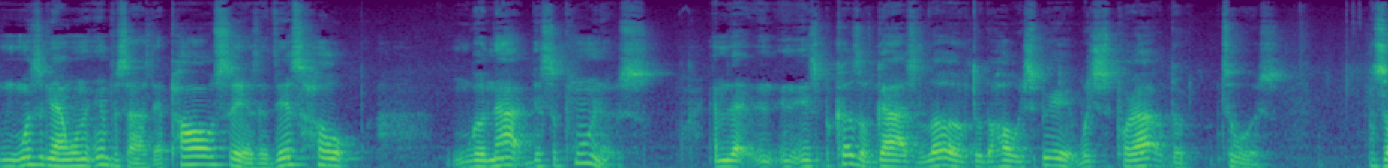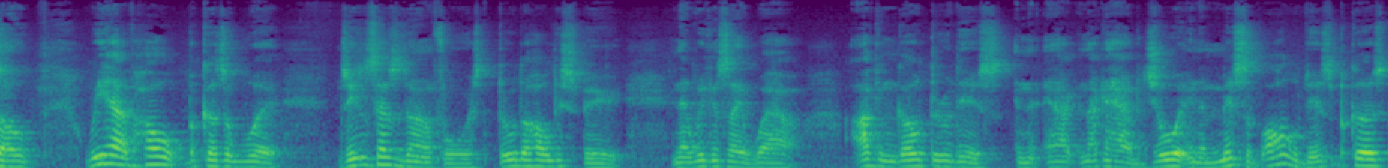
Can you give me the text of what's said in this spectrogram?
once again, I want to emphasize that Paul says that this hope will not disappoint us and that and it's because of God's love through the Holy Spirit, which is poured out to us. So we have hope because of what Jesus has done for us through the Holy Spirit, and that we can say, "Wow, I can go through this, and, and, I, and I can have joy in the midst of all of this because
